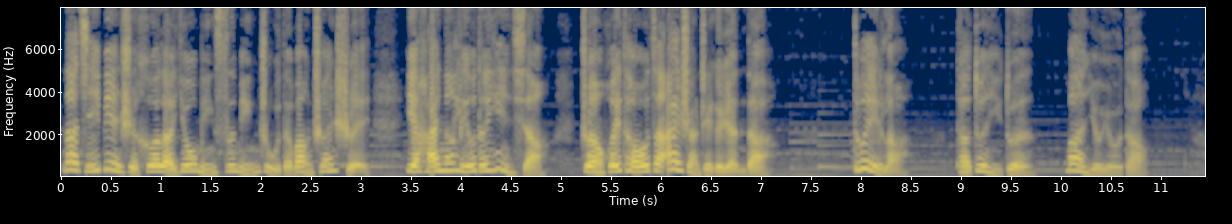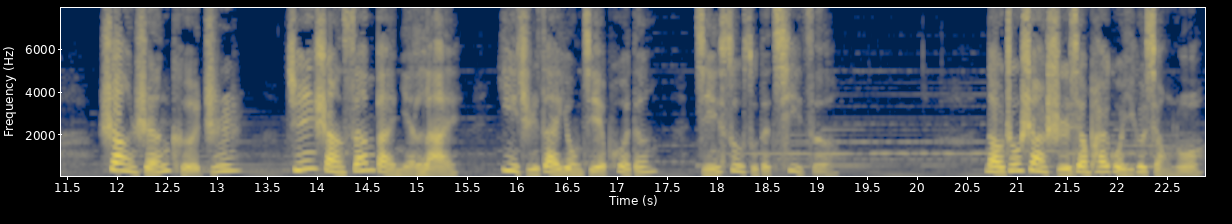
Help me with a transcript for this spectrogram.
那即便是喝了幽冥司明主的忘川水，也还能留得印象，转回头再爱上这个人的。对了，他顿一顿，慢悠悠道：“上神可知，君上三百年来一直在用结魄灯及素素的气泽。”脑中霎时像拍过一个响锣，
